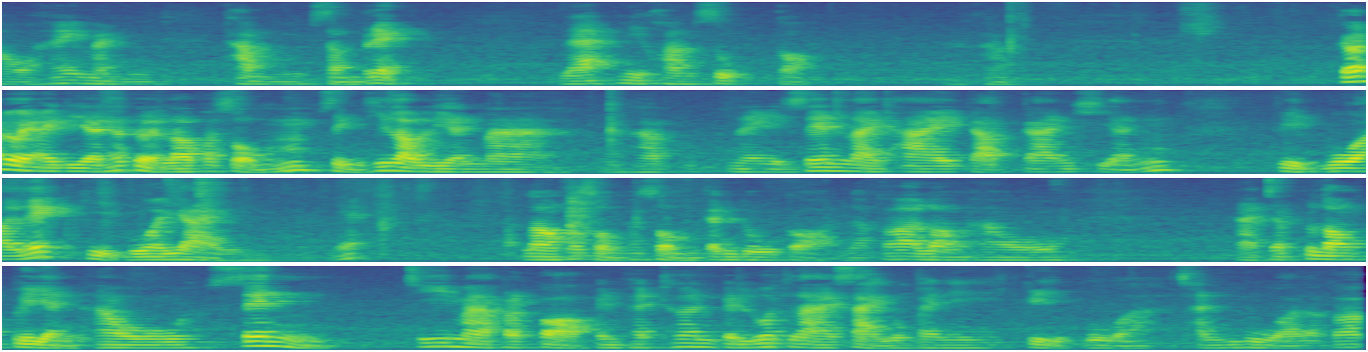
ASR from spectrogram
เอาให้มันทำสำเร็จ และมีความสุขก่อนนะครับก็โดยไอเดียถ้าเกิดเราผสมสิ่งที่เราเรียนมานะครับ ในเส้นลายไทยกับการเขียนกลีบบัวเล็กกลีบบัวใหญ่เนี้ยลองผสมผสมกันดูก่อน แล้วก็ลองเอา อาจจะลองเปลี่ยนเอาเส้นที่มาประกอบเป็นแพทเทิร์นเป็นลวดลายใส่ลงไปในกลีบบัว ชั้นบัว แล้วก็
